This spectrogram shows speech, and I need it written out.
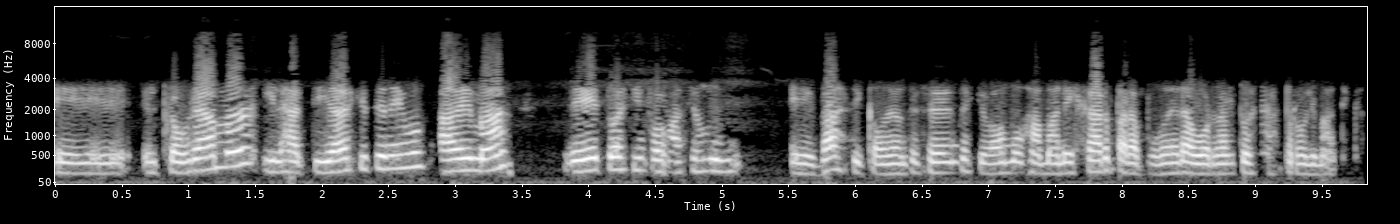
eh, el programa y las actividades que tenemos, además de toda esta información eh, básica o de antecedentes que vamos a manejar para poder abordar todas estas problemáticas.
